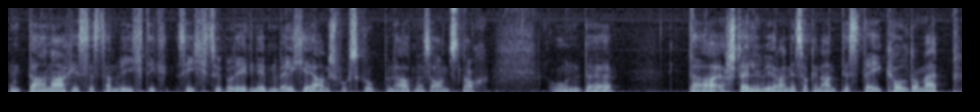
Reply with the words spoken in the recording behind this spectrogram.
und danach ist es dann wichtig, sich zu überlegen, eben welche Anspruchsgruppen haben wir sonst noch. Und äh, da erstellen wir eine sogenannte Stakeholder Map.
